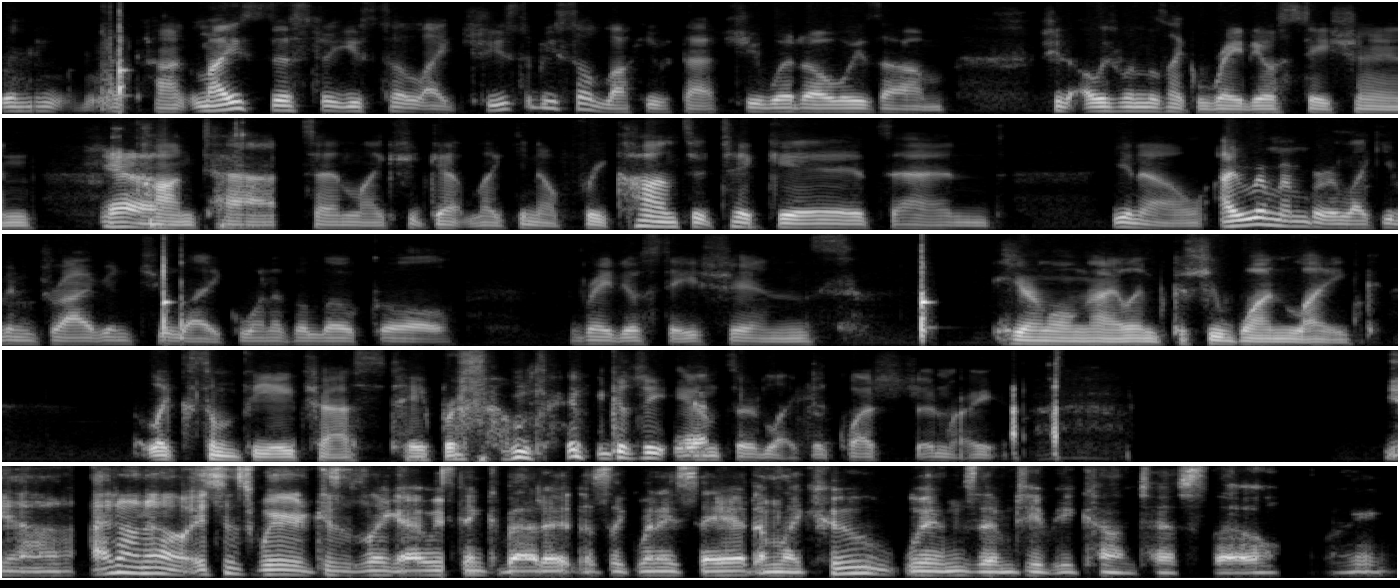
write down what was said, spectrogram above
winning like con- my sister used to like. She used to be so lucky with that. She would always um, she'd always win those like radio station Yeah. contacts and like she'd get like you know free concert tickets and you know i remember like even driving to like one of the local radio stations here in long island because she won like like some vhs tape or something because she Yeah. answered like a question right Yeah, I don't know. It's just weird because like I always think about it. It's like when I say it, I'm like, who wins MTV contests though? Like,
